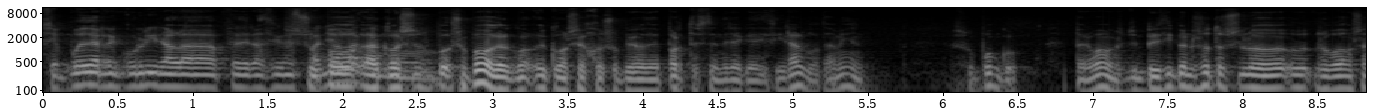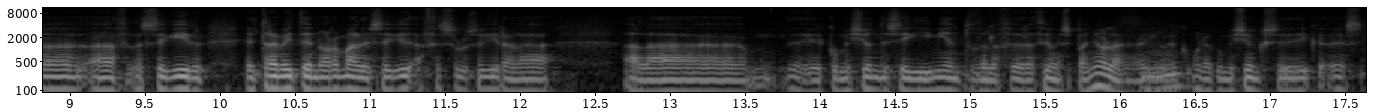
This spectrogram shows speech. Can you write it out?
¿Se puede recurrir a la Federación Española? Supongo, como... supongo que el Consejo Superior de Deportes tendría que decir algo también, supongo. Pero vamos, en principio nosotros lo, lo vamos a, a, seguir, el trámite normal es seguir, hacérselo seguir a la, a la eh, Comisión de Seguimiento de la Federación Española. Hay una, una, comisión que se dedica, es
